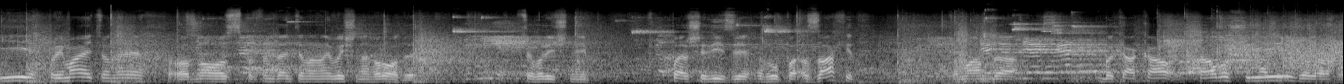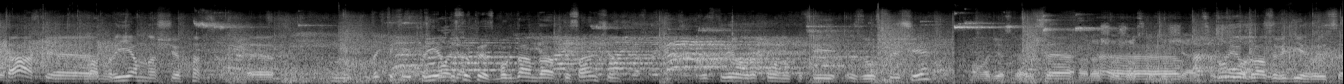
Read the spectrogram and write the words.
І приймають вони одного з претендентів на найвищі нагороди цьогорічній першій лізі група Захід. Команда БК Кал- Калуш. І так, е, приємно, що е, такий приємний сюрприз. Богдан да, Писанчин відкрив рахунок у цій зустрічі. Молодец, Це, Хорошо, е, жестко. Ну і одразу відігруються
